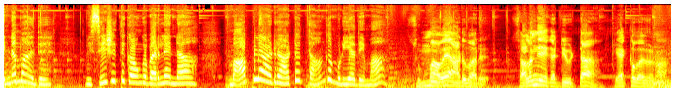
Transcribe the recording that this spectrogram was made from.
என்னம்மா இது? விசேஷத்துக்கு அவங்க வரலன்னா மாப்பிள்ளை ஆடுற ஆட்டம் தாங்க முடியாதேமா சும்மாவே ஆடுவாரு. சலங்கையை கட்டி விட்டா கேட்கவா வேணும்?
